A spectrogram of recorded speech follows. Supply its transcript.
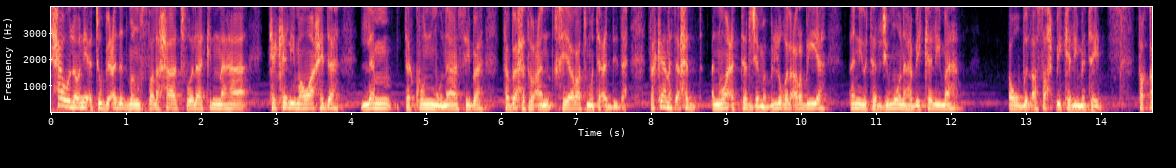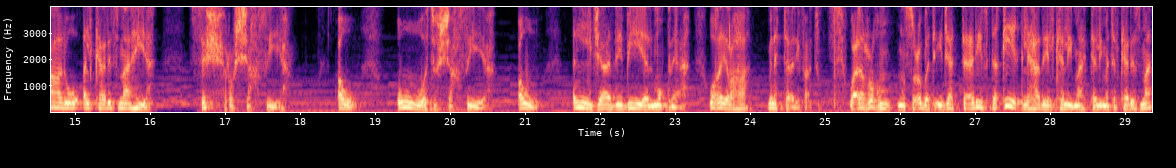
حاولوا أن يأتوا بعدد من المصطلحات ولكنها ككلمة واحدة لم تكن مناسبة فبحثوا عن خيارات متعددة. فكانت أحد أنواع الترجمة باللغة العربية أن يترجمونها بكلمة أو بالأصح بكلمتين. فقالوا الكاريزما هي سحر الشخصية أو قوة الشخصية أو الجاذبية المقنعة وغيرها. من التعريفات. وعلى الرغم من صعوبة إيجاد تعريف دقيق لهذه الكلمة كلمة الكاريزما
